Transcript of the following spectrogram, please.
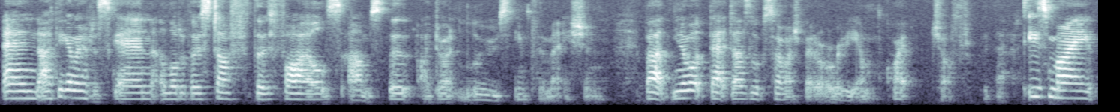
and I think I'm going to have to scan a lot of those stuff, those files, um, so that I don't lose information. But you know what, that does look so much better already. I'm quite chuffed with that. Is my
